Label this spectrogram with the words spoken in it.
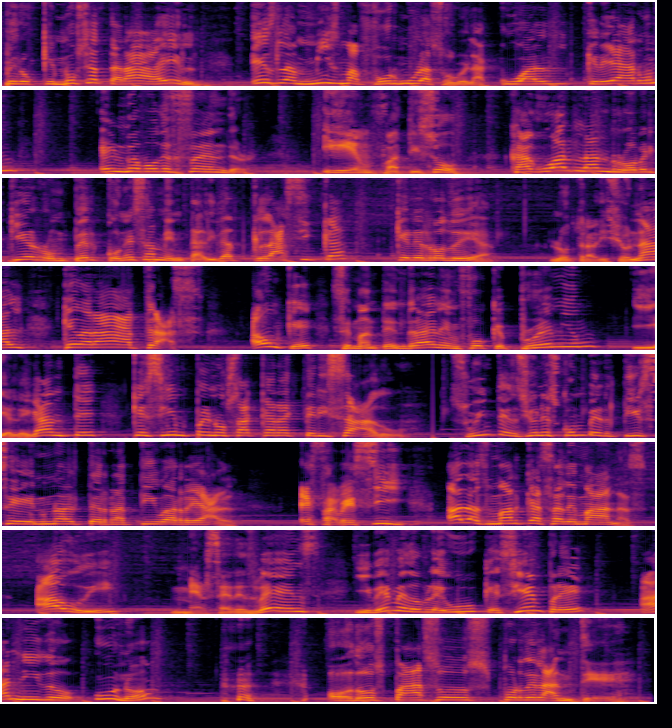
pero que no se atará a él. Es la misma fórmula sobre la cual crearon el nuevo Defender. Y enfatizó, Jaguar Land Rover quiere romper con esa mentalidad clásica que le rodea. Lo tradicional quedará atrás, aunque se mantendrá el enfoque premium y elegante que siempre nos ha caracterizado. Su intención es convertirse en una alternativa real, esta vez sí, a las marcas alemanas Audi, Mercedes-Benz y BMW que siempre han ido uno o dos pasos por delante.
